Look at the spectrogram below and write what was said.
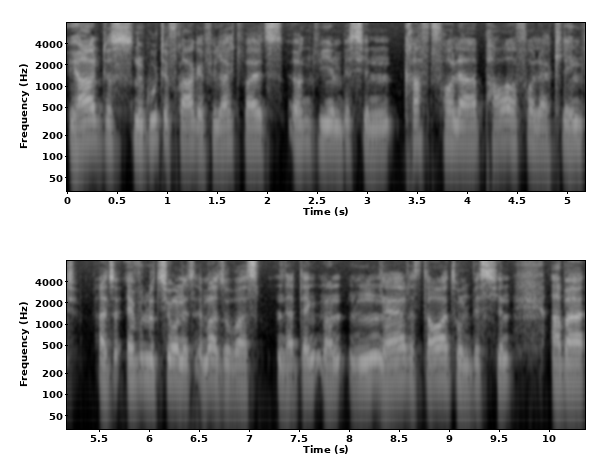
Ja, das ist eine gute Frage. Vielleicht, weil es irgendwie ein bisschen kraftvoller, powervoller klingt. Also Evolution ist immer sowas, da denkt man, hm, naja, das dauert so ein bisschen. Aber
